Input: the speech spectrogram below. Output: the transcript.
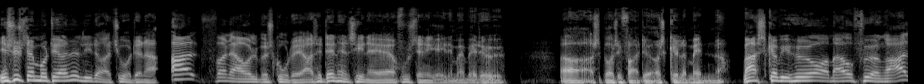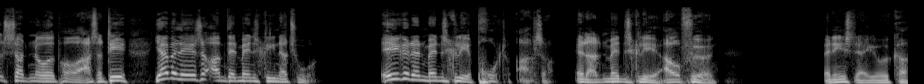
jeg synes, den moderne litteratur, den er alt for navlebeskudt. Altså, den her scene er jeg fuldstændig enig med Mette Høgh. Og Spotify, det også gælder mændene. Hvad skal vi høre om afføring og alt sådan noget på? Altså, det, jeg vil læse om den menneskelige natur. Ikke den menneskelige prut, altså. Eller den menneskelige afføring. Den eneste, der jo ikke kan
